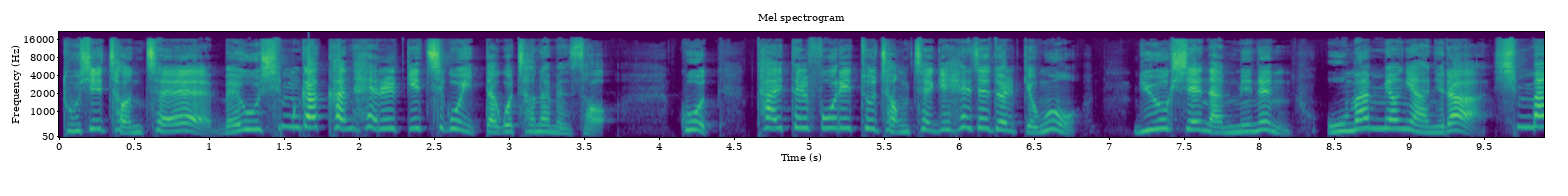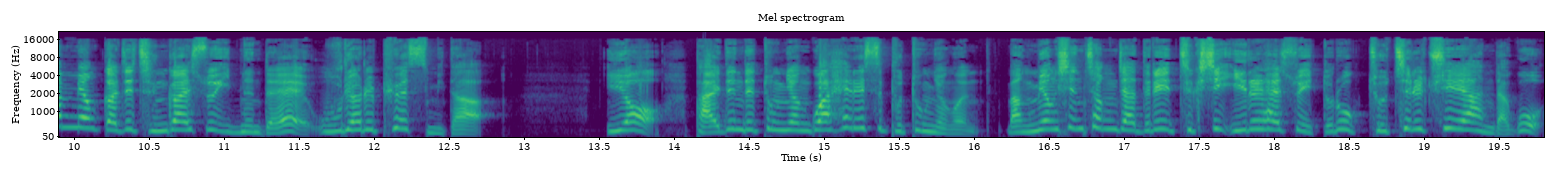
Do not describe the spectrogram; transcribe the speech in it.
도시 전체에 매우 심각한 해를 끼치고 있다고 전하면서 곧 타이틀 42 정책이 해제될 경우 뉴욕시의 난민은 5만 명이 아니라 10만 명까지 증가할 수 있는데 우려를 표했습니다. 이어 바이든 대통령과 해리스 부통령은 망명 신청자들이 즉시 일을 할 수 있도록 조치를 취해야 한다고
